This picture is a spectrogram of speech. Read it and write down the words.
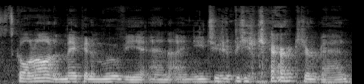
what's going on? I'm making a movie, and I need you to be a character, man."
